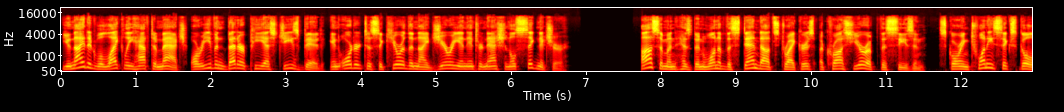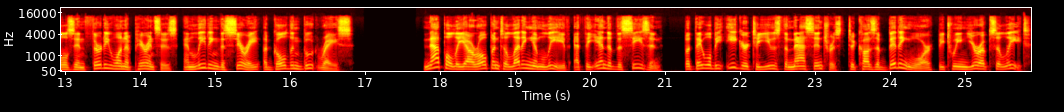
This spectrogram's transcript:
United will likely have to match or even better PSG's bid in order to secure the Nigerian international's signature. Osimhen has been one of the standout strikers across Europe this season, scoring 26 goals in 31 appearances and leading the Serie A Golden Boot race. Napoli are open to letting him leave at the end of the season, but they will be eager to use the mass interest to cause a bidding war between Europe's elite.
